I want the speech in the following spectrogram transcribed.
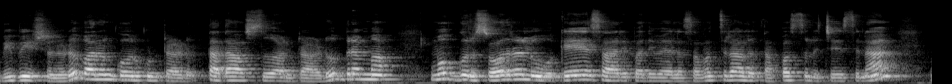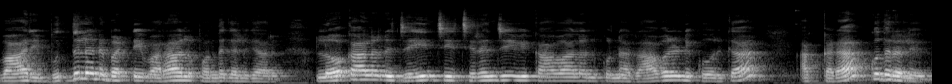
విభీషణుడు వరం కోరుకుంటాడు. తదాస్తు అంటాడు బ్రహ్మ. ముగ్గురు సోదరులు ఒకేసారి పదివేల సంవత్సరాలు తపస్సులు చేసిన వారి బుద్ధులను బట్టి వరాలు పొందగలిగారు. లోకాలను జయించి చిరంజీవి కావాలనుకున్న రావణుడి కోరిక అక్కడ కుదరలేదు.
